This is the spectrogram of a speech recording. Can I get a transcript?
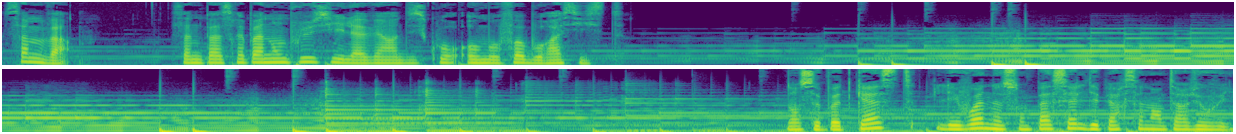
ça me va. Ça ne passerait pas non plus s'il avait un discours homophobe ou raciste. Dans ce podcast, les voix ne sont pas celles des personnes interviewées,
